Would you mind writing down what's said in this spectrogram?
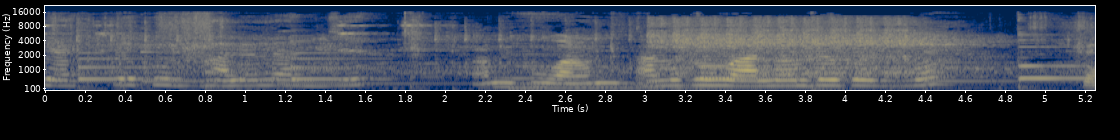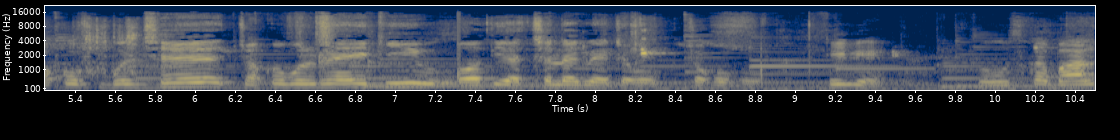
ব্যাটটা খুব ভালো লাগছে। আমি খুব আনন্দ আমি খুব আনন্দ করব। चौको बोल छे चौको बोल रहे हैं कि बहुत ही अच्छा लग रहा है चौको चौको को ठीक है तो उसका बाल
